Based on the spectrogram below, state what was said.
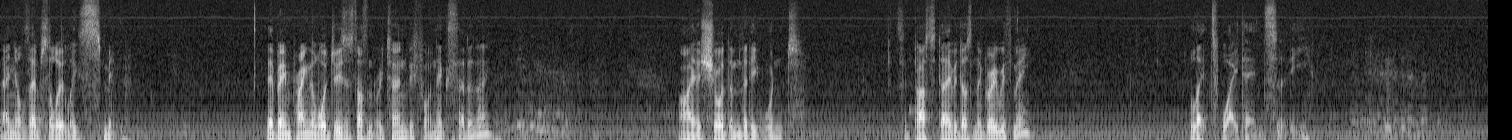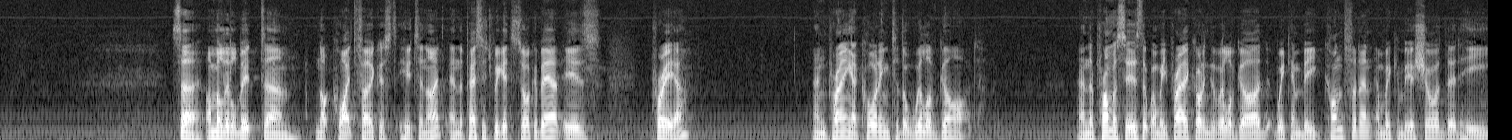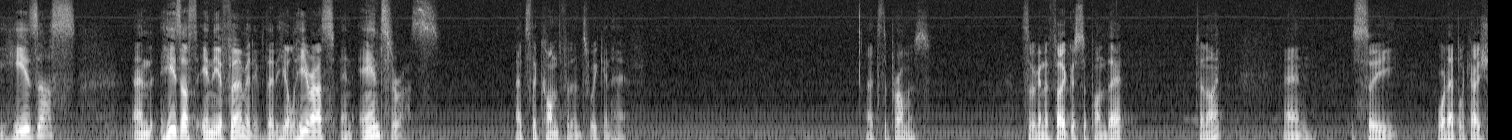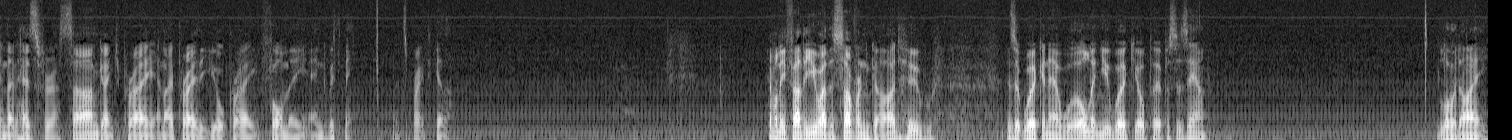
Daniel's absolutely smitten. They've been praying the Lord Jesus doesn't return before next Saturday. I assured them that he wouldn't. I said, Pastor David doesn't agree with me. Let's wait and see. So I'm a little bit um, not quite focused here tonight, and the passage we get to talk about is prayer and praying according to the will of God. And the promise is that when we pray according to the will of God, we can be confident and we can be assured that He hears us and hears us in the affirmative, that He'll hear us and answer us. That's the confidence we can have. That's the promise. So we're going to focus upon that tonight and see what application that has for us. So I'm going to pray, and I pray that you'll pray for me and with me. Let's pray together. Heavenly Father, you are the sovereign God who is at work in our world, and you work your purposes out. Lord, I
